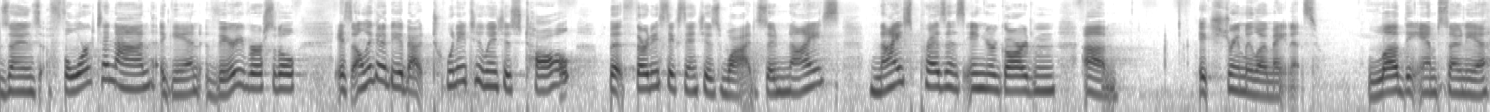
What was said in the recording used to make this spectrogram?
Zones four to nine, again, very versatile. It's only going to be about 22 inches tall, but 36 inches wide. So nice, nice presence in your garden. Um, extremely low maintenance. Love the Amsonia.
